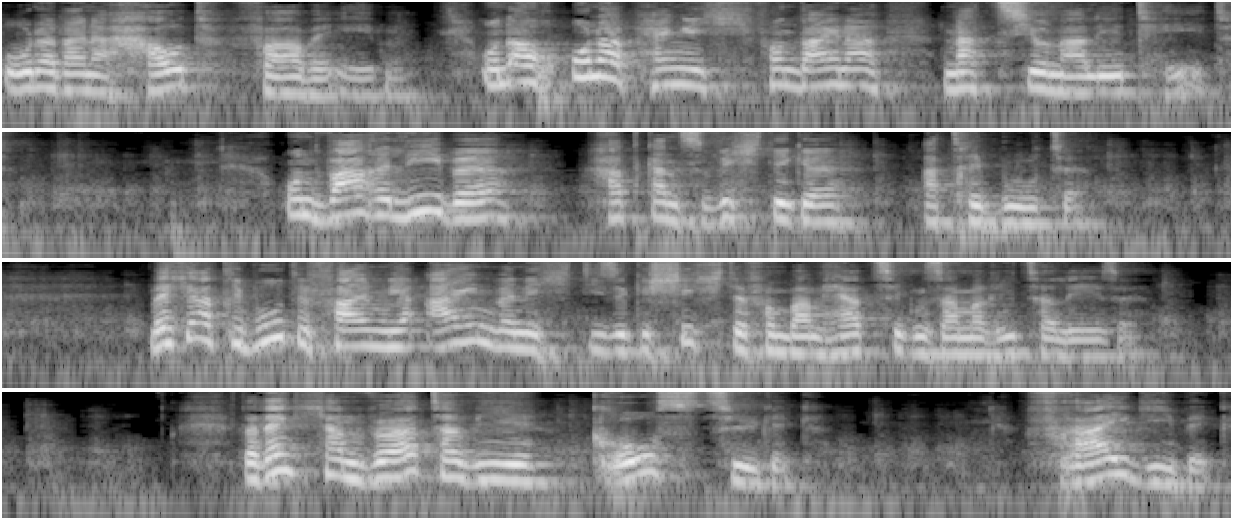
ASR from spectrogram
oder deiner Hautfarbe eben und auch unabhängig von deiner Nationalität. Und wahre Liebe hat ganz wichtige Attribute. Welche Attribute fallen mir ein, wenn ich diese Geschichte vom barmherzigen Samariter lese? Da denke ich an Wörter wie großzügig, freigiebig,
